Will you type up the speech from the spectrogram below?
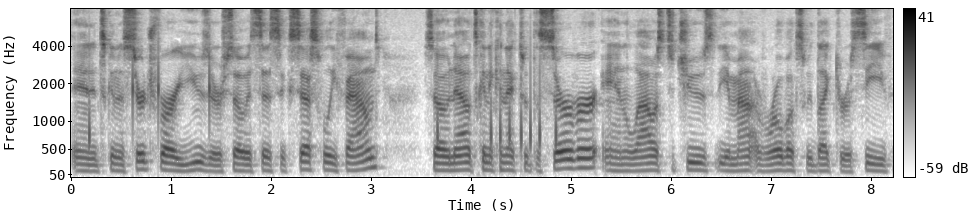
And it's going to search for our user. So it says successfully found. So now it's going to connect with the server and allow us to choose the amount of Robux we'd like to receive.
